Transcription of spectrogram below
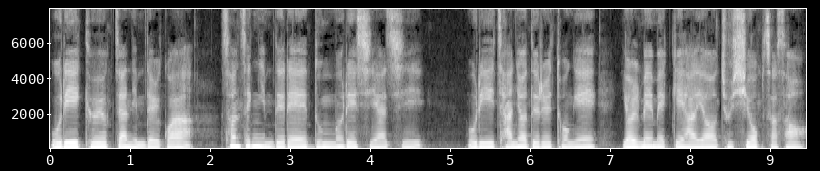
우리 교육자님들과 선생님들의 눈물의 씨앗이 우리 자녀들을 통해 열매 맺게 하여 주시옵소서.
